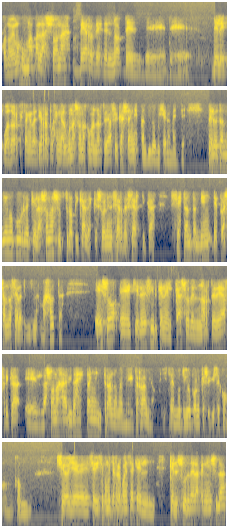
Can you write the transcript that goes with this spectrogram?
cuando vemos un mapa, las zonas verdes del, de, del Ecuador que están en la Tierra, pues en algunas zonas como el norte de África se han expandido ligeramente. Pero también ocurre que las zonas subtropicales, que suelen ser desérticas, se están también desplazando hacia latitudes más altas. Eso eh, quiere decir que en el caso del norte de África, eh, las zonas áridas están entrando en el Mediterráneo. Y este es el motivo por el que se dice con, con se oye, se dice con mucha frecuencia que el, que el sur de la península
